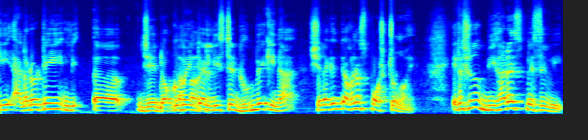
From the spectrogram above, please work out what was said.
এই এগারোটি যে ডকুমেন্টের লিস্টে ঢুকবে কিনা সেটা কিন্তু এখনও স্পষ্ট নয়। এটা শুধু বিহারের স্পেসিফিক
